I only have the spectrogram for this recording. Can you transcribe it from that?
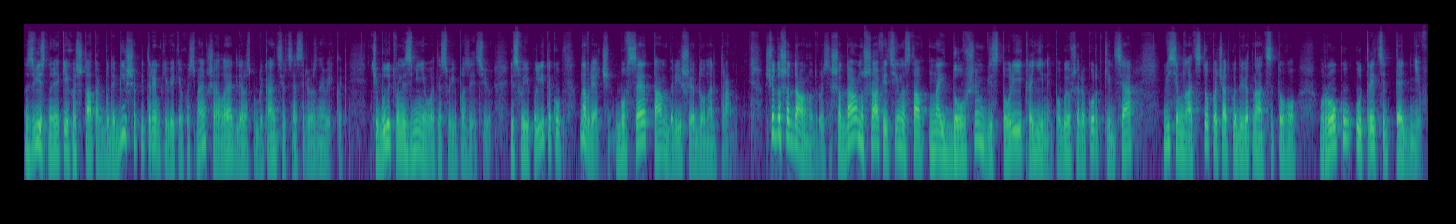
Звісно, в якихось штатах буде більше підтримки, в якихось менше, але для республіканців це серйозний виклик. Чи будуть вони змінювати свою позицію і свою політику? Навряд чи, бо все там вирішує Дональд Трамп. Щодо шатдауну, друзі, шатдаун у офіційно став найдовшим в історії країни, побивши рекорд кінця 18-го, початку 19-го року у 35 днів.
